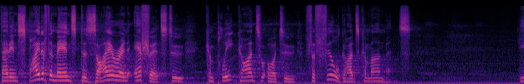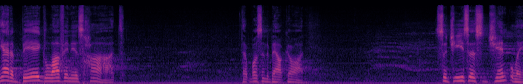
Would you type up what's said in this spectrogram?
That in spite of the man's desire and efforts to complete God's or to fulfill God's commandments, he had a big love in his heart that wasn't about God. So Jesus gently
